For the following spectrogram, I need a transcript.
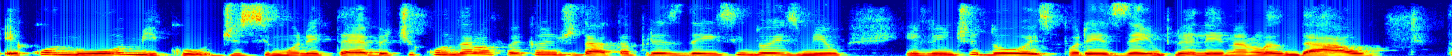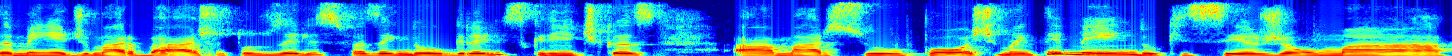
econômico de Simone Tebet quando ela foi candidata à presidência em 2022. Por exemplo, Helena Landau, também Edmar Baixa, todos eles fazendo grandes críticas a Márcio Postman, temendo que seja uma,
